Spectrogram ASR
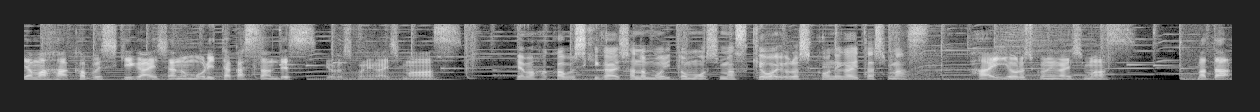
ヤマハ株式会社の森隆さんです。よろしくお願いします。ヤマハ株式会社の森と申します。今日はよろしくお願いいたします。はいよろしくお願いします。また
